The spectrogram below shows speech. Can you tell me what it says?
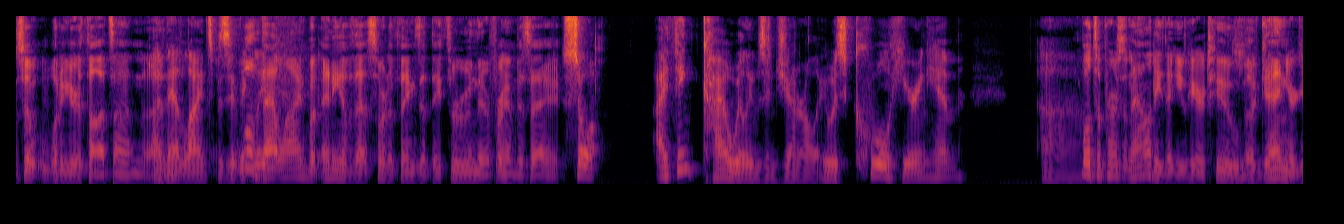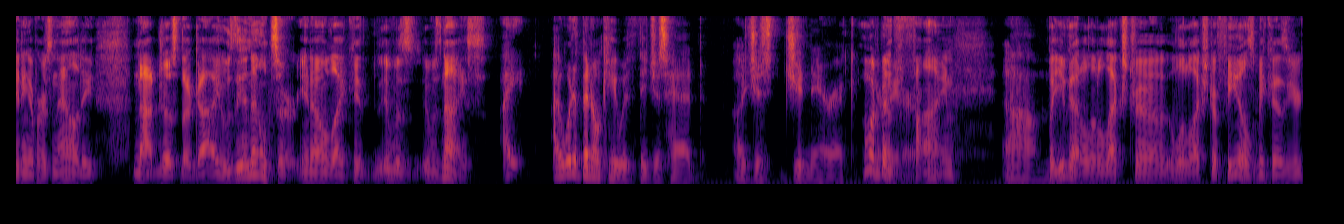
so, what are your thoughts on, On that line specifically. Well, that line, but any of that sort of things that they threw in there for him to say. so, I think Kyle Williams in general. It was cool hearing him. Um, Well, it's a personality that you hear too. Again, you're getting a personality, not just the guy who's the announcer. You know, like it, it was it was nice. I I would have been okay with if they just had a just generic. It would have been fine. Um, But you got a little extra, a little extra feels because you're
